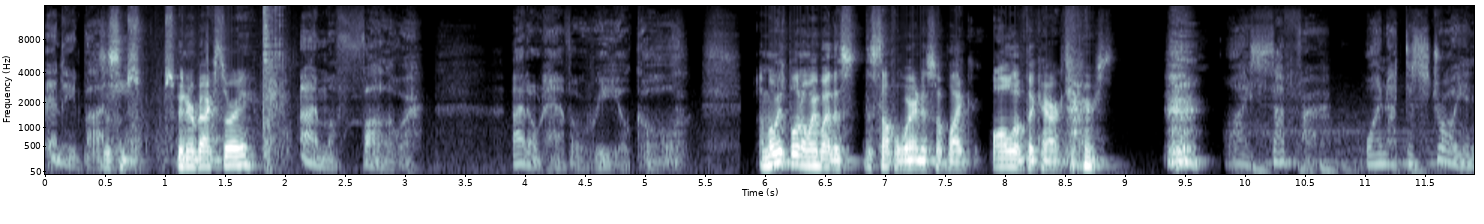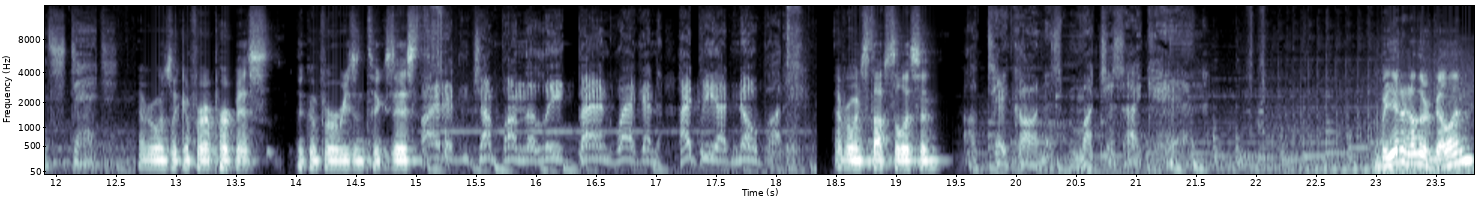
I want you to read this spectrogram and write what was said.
anybody. Is this some Spinner backstory? I'm a follower. I don't have a real goal. I'm always blown away by this the self-awareness of like all of the characters. Why suffer? Why not destroy instead? Everyone's looking for a purpose, looking for a reason to exist. If I didn't jump on the league bandwagon, I'd be a nobody. Everyone stops to listen. I'll take on as much as I can. But yet another villain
